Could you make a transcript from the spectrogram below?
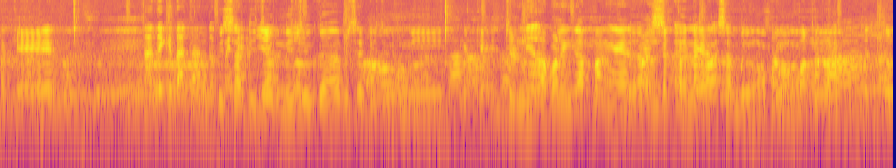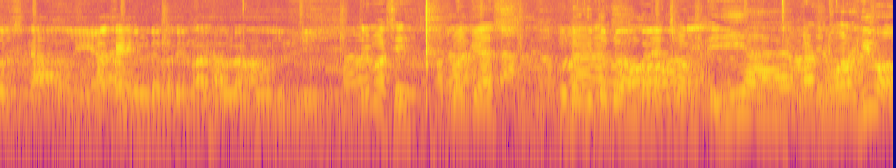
Oke. Nanti kita cantumin bisa ya. di Ya, Journey betul. juga, bisa di Journey. Oke, journey lah paling gampang ya, Ya, paling dekat enak ya. lah sambil sama ngopi-ngopi. pengerat, betul sekali. Oke. Sambil dengerin lagu-lagu indie. Terima kasih Mas Bagas. Udah gitu doang, Pak. Dacong. Iya, masih mau lagi mau.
